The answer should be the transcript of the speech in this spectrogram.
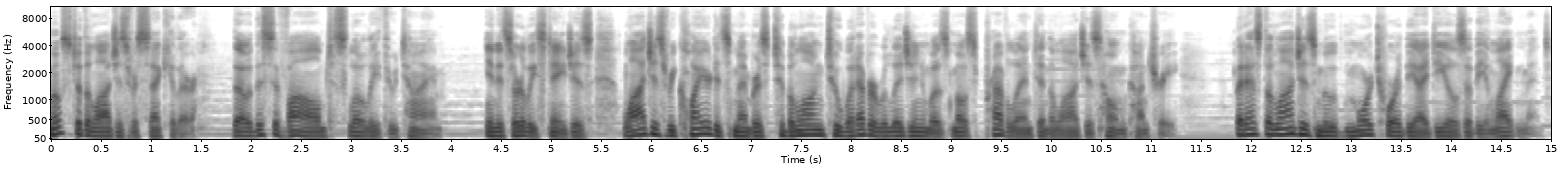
Most of the lodges were secular, though this evolved slowly through time. In its early stages, lodges required its members to belong to whatever religion was most prevalent in the lodge's home country. But as the lodges moved more toward the ideals of the Enlightenment,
